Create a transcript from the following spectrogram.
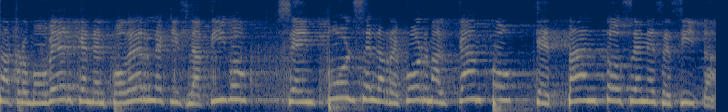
a promover que en el Poder Legislativo se impulse la reforma al campo que tanto se necesita.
